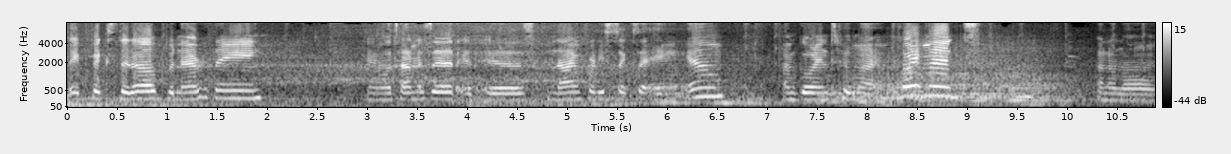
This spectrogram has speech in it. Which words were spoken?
They fixed it up and everything. And what time is it? It is 9.46 a.m. I'm going to my appointment. I don't know.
